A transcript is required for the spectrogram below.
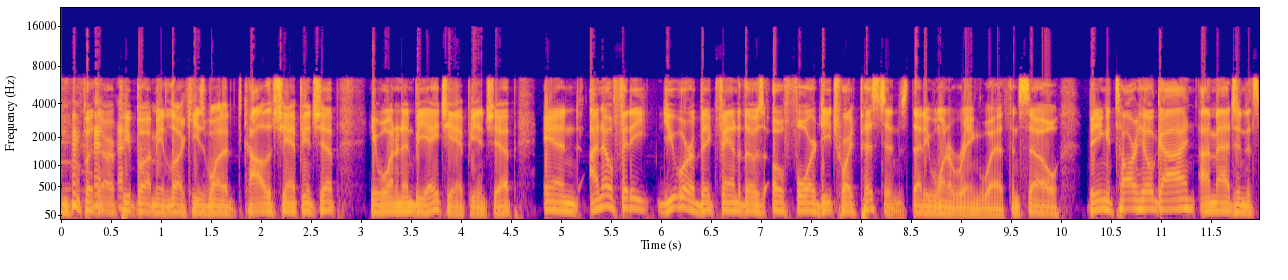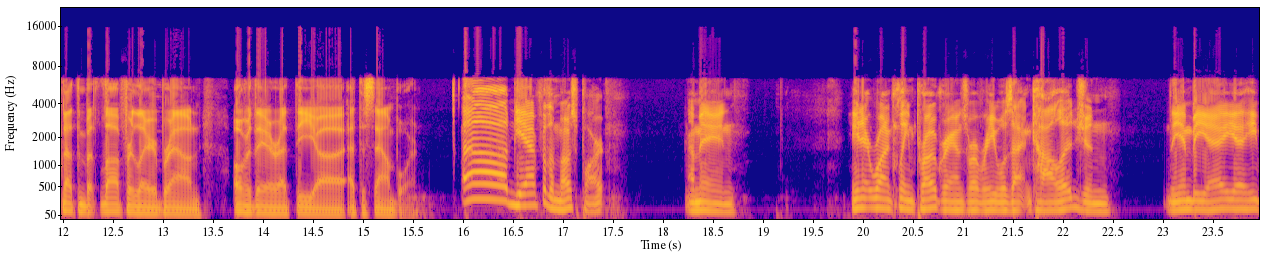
but there are people. I mean, look, he's won a college championship. He won an NBA championship, and I know Fitty, you were a big fan of those 04 Detroit Pistons that he won a ring with, and so being a Tar Heel guy, I imagine it's nothing but love for Larry Brown over there at the uh, at the soundboard. Uh, yeah, for the most part. I mean, he didn't run clean programs wherever he was at in college, and the NBA. Yeah, he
